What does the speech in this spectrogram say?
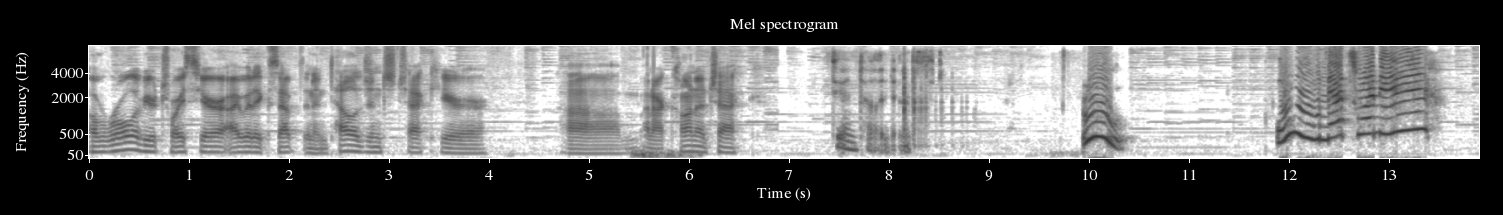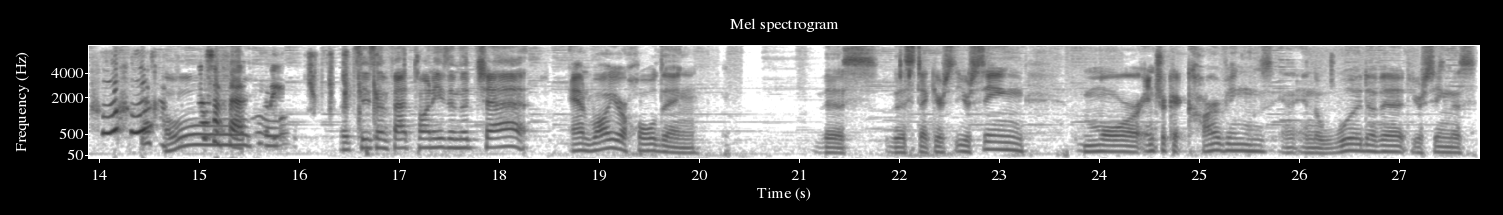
a roll of your choice here. I would accept an intelligence check here, um, an arcana check. To intelligence. Ooh, Ooh, that's one eh? Oh, that's a fat. Let's see some fat 20s in the chat. And while you're holding this this stick, you're you're seeing more intricate carvings in, in the wood of it. You're seeing this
